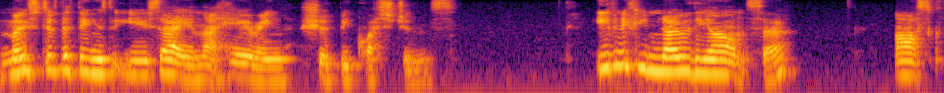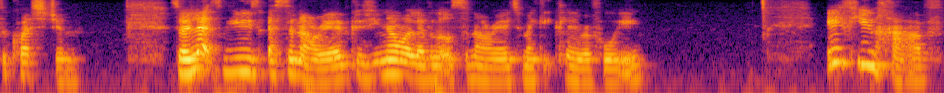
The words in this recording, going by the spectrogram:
Most of the things that you say in that hearing should be questions. Even if you know the answer, ask the question. So let's use a scenario because you know I love a little scenario to make it clearer for you. If you have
